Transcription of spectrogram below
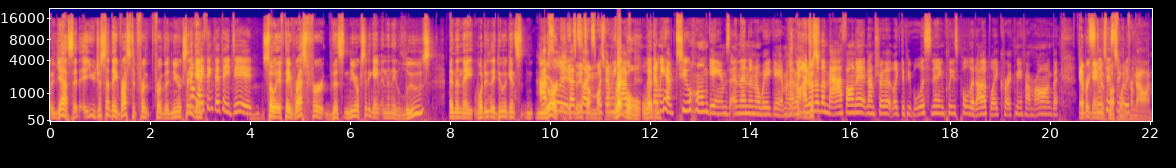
yes, it, you just said they rested for for the New York City no, game. No, I think that they did. So if they rest for this New York City game and then they lose, and then they what do they do against New Absolutely, York? that It's- it's a sucks. but must then win. we Red have, Bull, but Red- then we have two home games and then an away game, and Yeah, I but don't, you I don't just- know the math on it, and I'm sure that like the people listening, please pull it up. Like, correct me if I'm wrong, but Every game is must win statistically- from now on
